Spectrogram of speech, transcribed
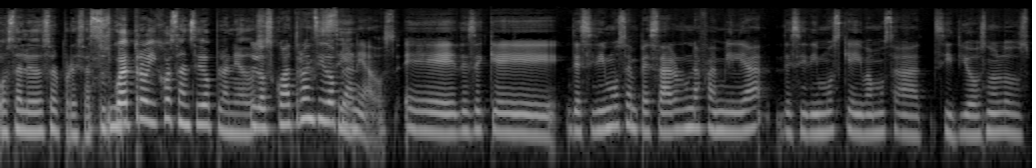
o, salió de sorpresa? ¿Tus cuatro hijos han sido planeados? Los cuatro han sido planeados. Eh, desde que decidimos empezar una familia, decidimos que íbamos a, si Dios no, los,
